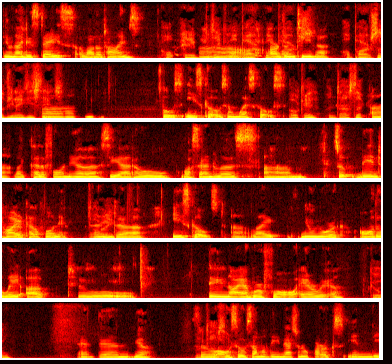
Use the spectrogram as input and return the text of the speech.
the United States a lot of times. What, any particular uh, part? What Argentina. Parts, what parts of the United States? Uh, both East Coast and West Coast. okay, fantastic. uh, like California, Seattle, Los Angeles. Um, so the entire California and Right. uh, East Coast, uh, like New York, all the way up to the Niagara Fall area, Cool. and then yeah. So also some of the national parks in the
